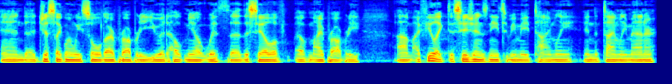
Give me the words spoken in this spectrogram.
And uh, just like when we sold our property, you had helped me out with uh, the sale of, of my property. Um, I feel like decisions need to be made timely in a timely manner.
